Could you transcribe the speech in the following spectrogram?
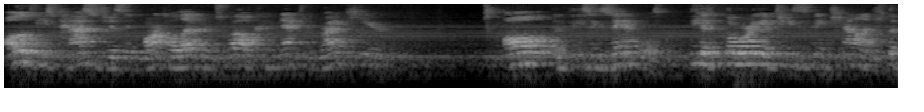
All of these passages in Mark 11 and 12 connect right here. All of these examples the authority of Jesus being challenged, the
